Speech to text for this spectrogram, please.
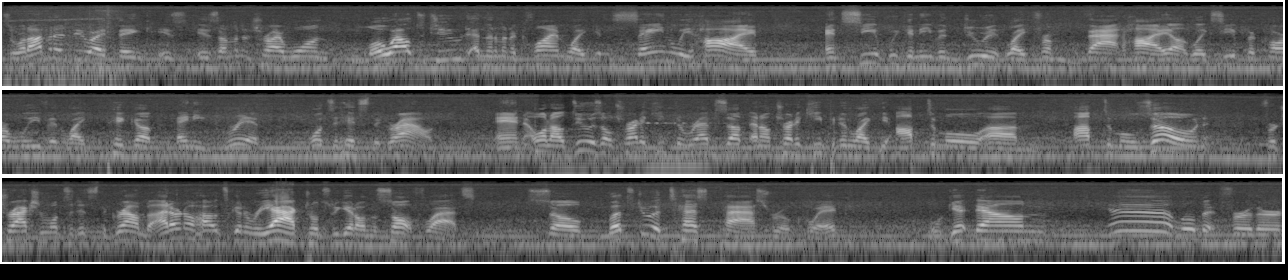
So what I'm going to do, I think, is, is I'm going to try one low altitude, and then I'm going to climb, like, insanely high and see if we can even do it, like, from that high up. Like, see if the car will even, like, pick up any grip once it hits the ground. And what I'll do is I'll try to keep the revs up, and I'll try to keep it in, like, the optimal, um, optimal zone for traction once it hits the ground. But I don't know how it's going to react once we get on the salt flats. So let's do a test pass real quick. We'll get down yeah, a little bit further.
